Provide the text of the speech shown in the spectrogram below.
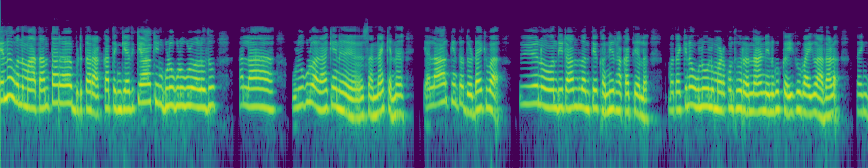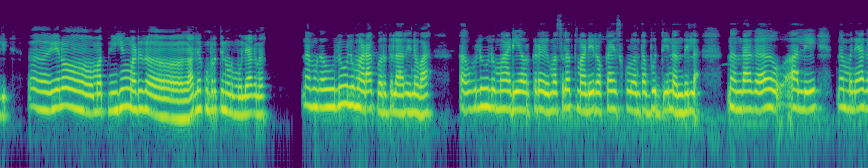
ಏನೋ ಒಂದು ಮಾತು ಅಂತಾರ ಬಿಡ್ತಾರ ಅಕ್ಕ ತಂಗಿ. ಅದಕ್ಕೆ ಯಾಕೆ ಹಿಂಗೆ ಗುಳು ಗುಳು ಗುಳು ಅಳೋದು. ಅಲ್ಲ ಗುಳುಗುಳು ಗುಳು ಅಳಾಕೇನು ಸಣ್ಣಾಕೇನ ಎಲ್ಲಾರ್ಕಿಂತ ದೊಡ್ಡಾಕಿವ. ಏನು ಒಂದಿಟ ಅಂದ್ಲಂತೆ ಕಣ್ಣೀರು ಹಾಕತ್ತಿಯಲ್ಲ ಮತ್ತು ಆಕಿನ ಉಲು ಉಲು ಮಾಡ್ಕೊಂತ ಹೋರ ನಾನು ನಿನಗೂ ಕೈಗೂ ಬಾಯಿಗೂ ಅದಾಳ ತಂಗಿ. ಏನೋ, ಮತ್ತು ನೀ ಹಿಂಗೆ ಮಾಡಿರ ಅಲ್ಲೇ ಕುಂಡಿರ್ತೀನಿ ನೋಡು ಮೂಲ್ಯಾಗನ. ನಮಗೆ ಉಲು ಉಲು ಮಾಡಕ್ಕೆ ಬರೋದಿಲ್ಲ ರೀನವ ಉಲು ಉಲು ಮಾಡಿ ಅವ್ರ ಕಡೆ ಮಸಲತ್ ಮಾಡಿ ರೊಕ್ಕ ಇಸ್ಕೊಳ್ಳುವಂಥ ಬುದ್ಧಿ ನಂದಿಲ್ಲ. ನಂದಾಗ ಅಲ್ಲಿ ನಮ್ಮ ಮನ್ಯಾಗ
